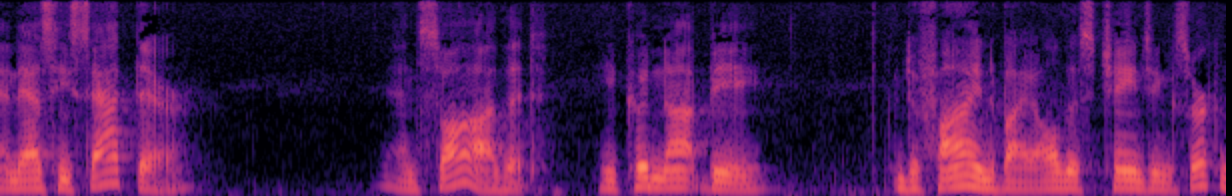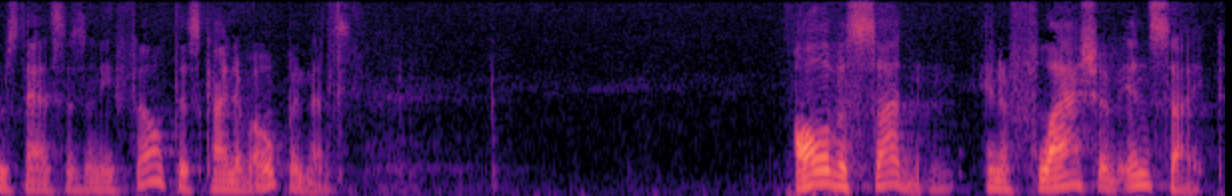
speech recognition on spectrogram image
And as he sat there and saw that he could not be defined by all this changing circumstances, and he felt this kind of openness. All of a sudden, in a flash of insight,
